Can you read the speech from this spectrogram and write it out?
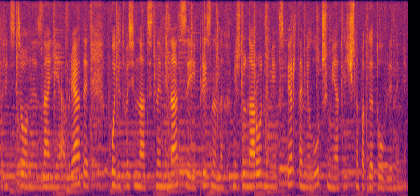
традиционные знания и обряды – входит 18 номинаций, признанных международными экспертами лучшими и отлично подготовленными.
